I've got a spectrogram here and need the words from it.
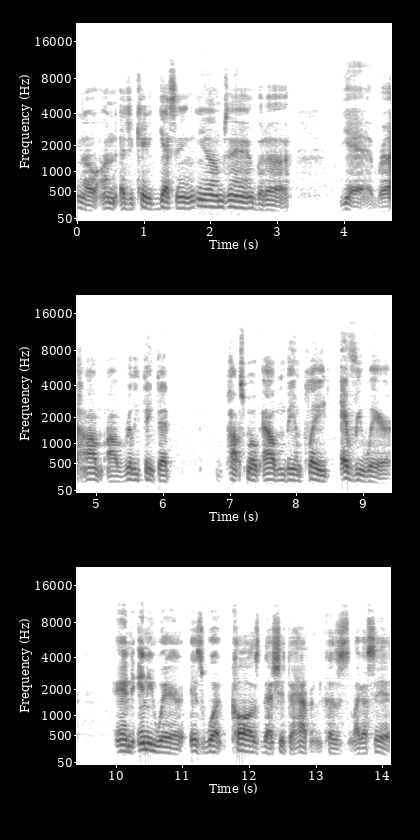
you know uneducated guessing. You know what I'm saying? But uh, yeah, bro. I, I really think that Pop Smoke album being played everywhere and anywhere is what caused that shit to happen. Because, like I said,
